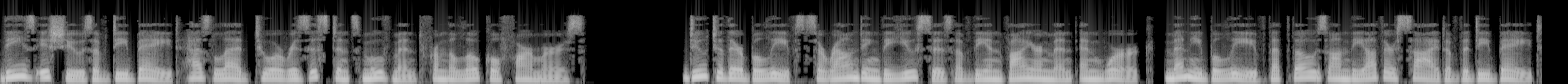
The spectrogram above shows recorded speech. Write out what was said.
These issues of debate has led to a resistance movement from the local farmers. Due to their beliefs surrounding the uses of the environment and work, many believe that those on the other side of the debate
